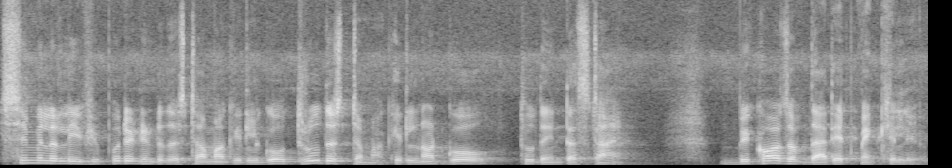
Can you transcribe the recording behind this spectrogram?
Similarly, if you put it into the stomach, it'll go through the stomach, it'll not go through the intestine. Because of that, it may kill you,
